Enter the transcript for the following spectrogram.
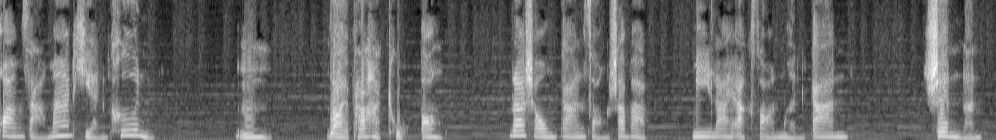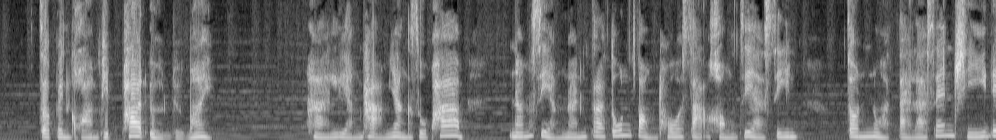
ความสามารถเขียนขึ้น อืม ลายพระหัตถ์ถูกต้อง ราชองค์การสองฉบับ มีลายอักษรเหมือนกัน เช่นนั้น จะเป็นความผิดพลาดอื่นหรือไม่ หาเหลียงถามอย่างสุภาพ น้ำเสียงนั้นกระตุ้นต่อมโทสะของเจียซิน จนหนวดแต่ละเส้นชี้เด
